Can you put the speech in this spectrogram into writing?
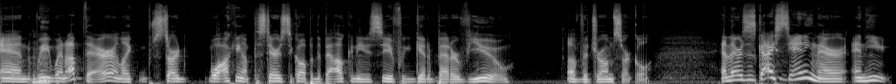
and we went up there and like started walking up the stairs to go up in the balcony to see if we could get a better view of the drum circle. And there was this guy standing there, and he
